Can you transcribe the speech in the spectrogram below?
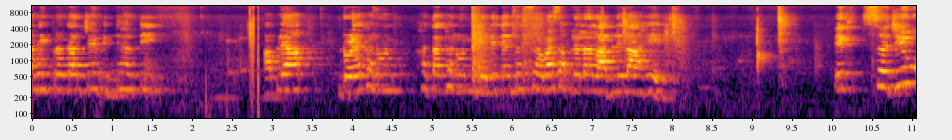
अनेक प्रकारचे विद्यार्थी आपल्या डोळ्याखालून हाताखालून गेले त्यांचा सहवास आपल्याला लाभलेला आहे. एक सजीव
